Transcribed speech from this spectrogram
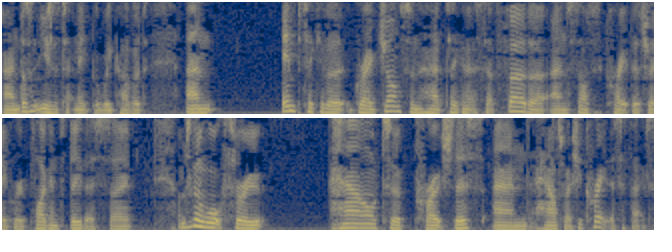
and doesn't use the technique that we covered. And in particular, Greg Johnson had taken it a step further and started to create the jQuery plugin to do this. So I'm just going to walk through how to approach this and how to actually create this effect.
